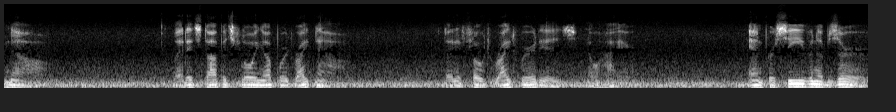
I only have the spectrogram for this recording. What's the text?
Now, let stop its flowing upward right now. Let it float right where it is, no higher. And perceive and observe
